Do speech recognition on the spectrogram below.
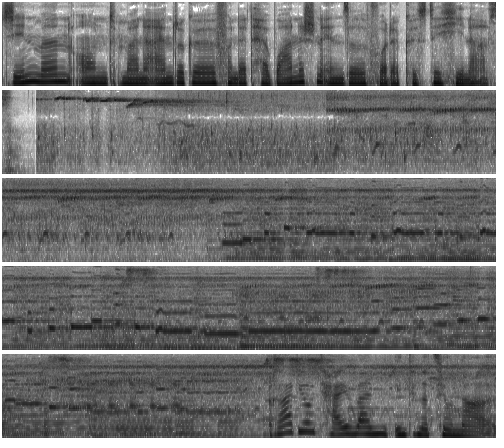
Jinmen und meine Eindrücke von der taiwanischen Insel vor der Küste Chinas. Radio Taiwan International.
